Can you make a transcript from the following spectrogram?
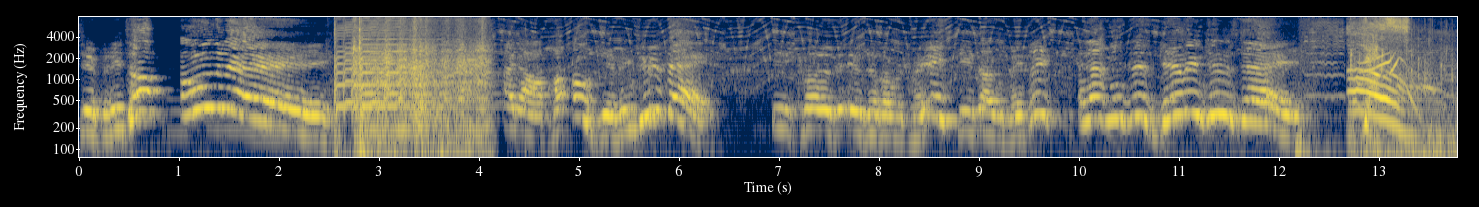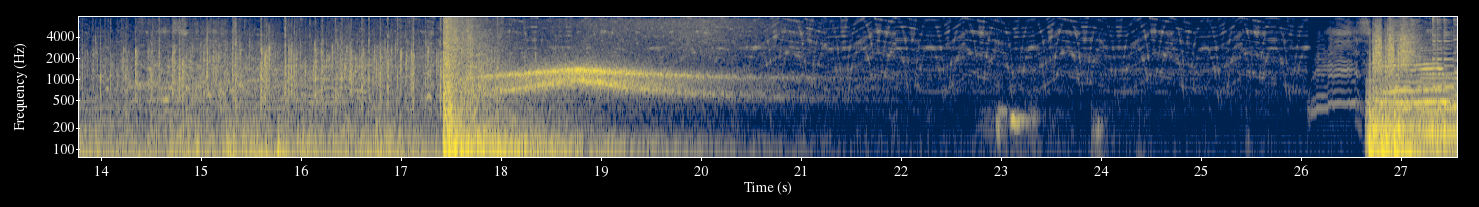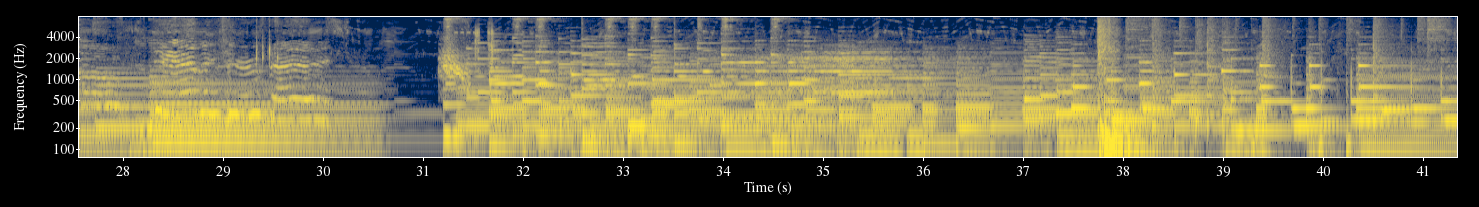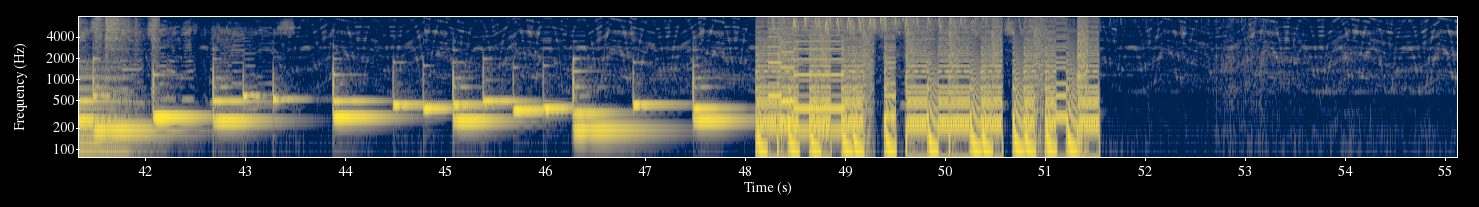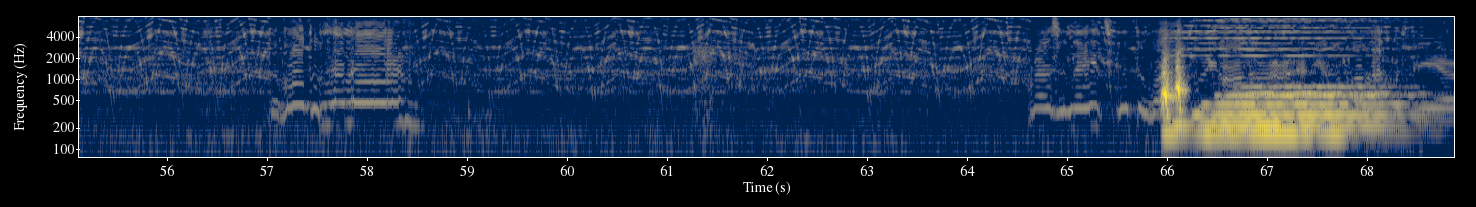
Tippity top only! I got a oh Giving Tuesday! Because it is November 28th, 2023, and that means it is Giving Tuesday! Oh! Hello,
